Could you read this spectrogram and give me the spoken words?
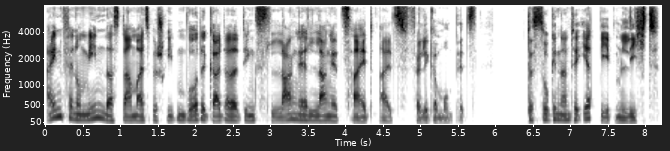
Ein Phänomen, das damals beschrieben wurde, galt allerdings lange, lange Zeit als völliger Mumpitz. Das sogenannte Erdbebenlicht.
